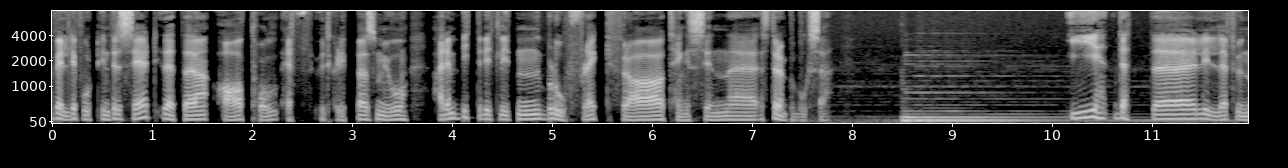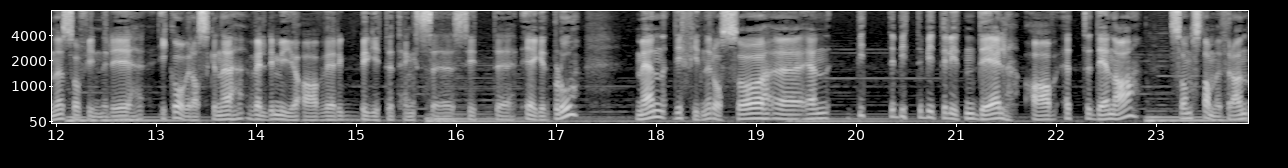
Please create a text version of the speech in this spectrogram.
veldig fort interessert i dette A12F-utklippet, som jo er en bitte, bitte liten blodflekk fra Tengs sin strømpebukse. I dette lille funnet så finner de, ikke overraskende, veldig mye av Birgitte Tengs eh, sitt eh, eget blod. Men de finner også eh, en bitte, bitte, bitte liten del av et DNA som stammer fra en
